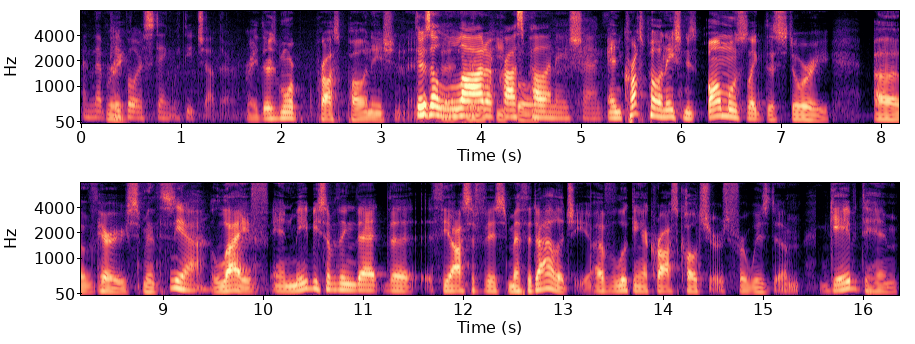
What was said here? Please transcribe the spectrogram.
and that right. people are staying with each other. Right. There's more cross pollination. There's a than, lot than of cross pollination. And cross pollination is almost like the story of Harry Smith's yeah. life, and maybe something that the Theosophist methodology of looking across cultures for wisdom gave to him.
